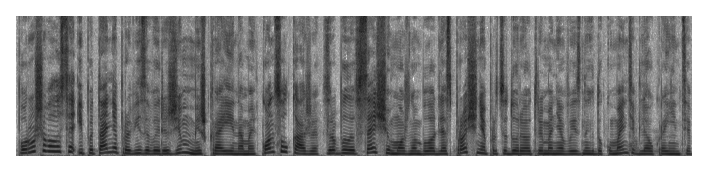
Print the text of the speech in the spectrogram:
Порушувалося і питання про візовий режим між країнами. Консул каже, зробили все, що можна було для спрощення процедури отримання виїзних документів для українців.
